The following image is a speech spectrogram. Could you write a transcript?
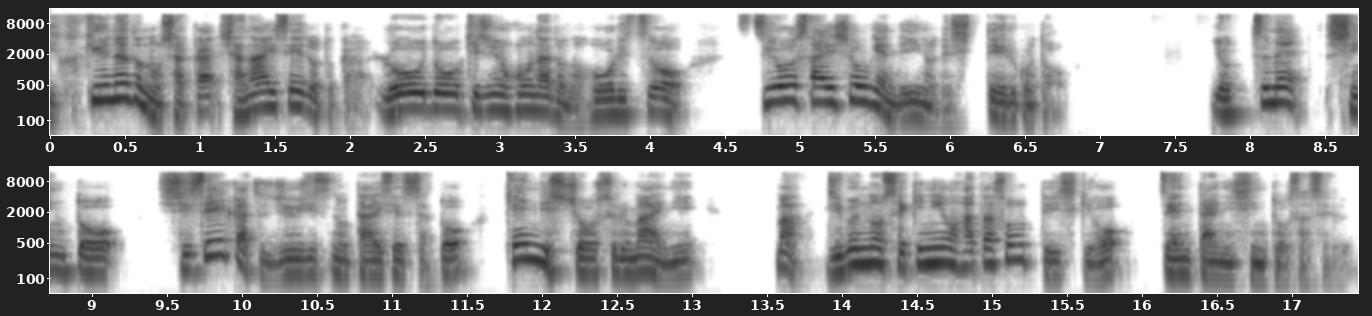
育休などの社会、社内制度とか、労働基準法などの法律を必要最小限でいいので知っていること。四つ目、浸透。私生活充実の大切さと、権利主張する前に、まあ、自分の責任を果たそうって意識を全体に浸透させる。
